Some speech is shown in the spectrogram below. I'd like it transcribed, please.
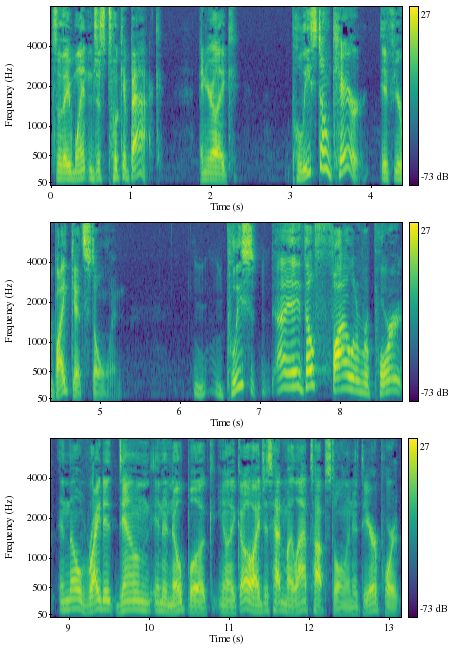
So they went and just took it back. And you're like, police don't care if your bike gets stolen. Police, they'll file a report and they'll write it down in a notebook. You know, like, oh, I just had my laptop stolen at the airport.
